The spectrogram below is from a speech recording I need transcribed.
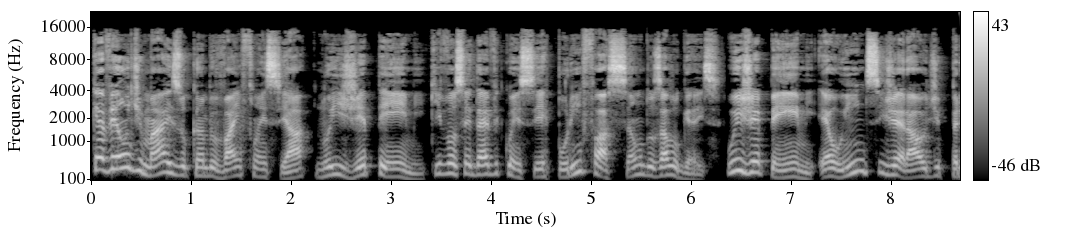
Quer ver onde mais o câmbio vai influenciar? No IGPM, que você deve conhecer por inflação dos aluguéis. O IGPM é o Índice Geral de Preços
